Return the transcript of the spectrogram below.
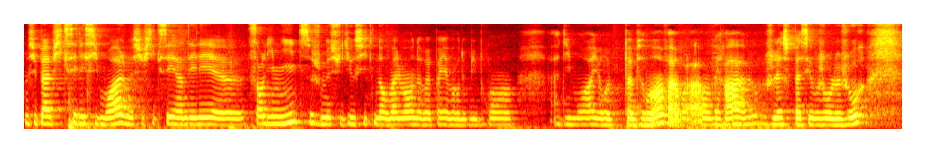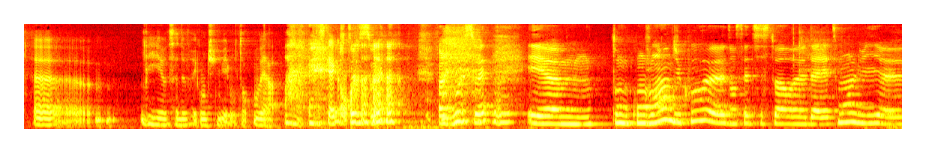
je me suis pas fixé les 6 mois, je me suis fixé un délai euh, sans limite. Je me suis dit aussi que normalement, il ne devrait pas y avoir de biberon à 10 mois, il n'y aurait pas besoin. Enfin voilà, on verra, je laisse passer au jour le jour. Euh, mais euh, ça devrait continuer longtemps, on verra. Jusqu'à Je quand te le souhaite. Enfin, je vous le souhaite. Et euh, ton conjoint, du coup, euh, dans cette histoire euh, d'allaitement, lui, euh,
